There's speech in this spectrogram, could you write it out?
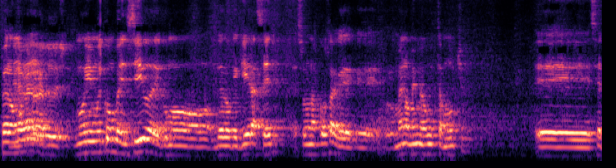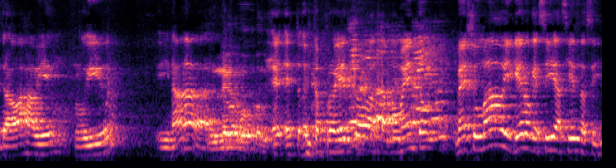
Pero muy, muy, muy convencido de, como, de lo que quiere hacer. Eso es una cosa que, que por lo menos a mí me gusta mucho. Eh, se trabaja bien, fluido y nada. Compromiso. eh, esto- estos proyectos hasta el momento me he sumado y quiero que siga siendo así.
